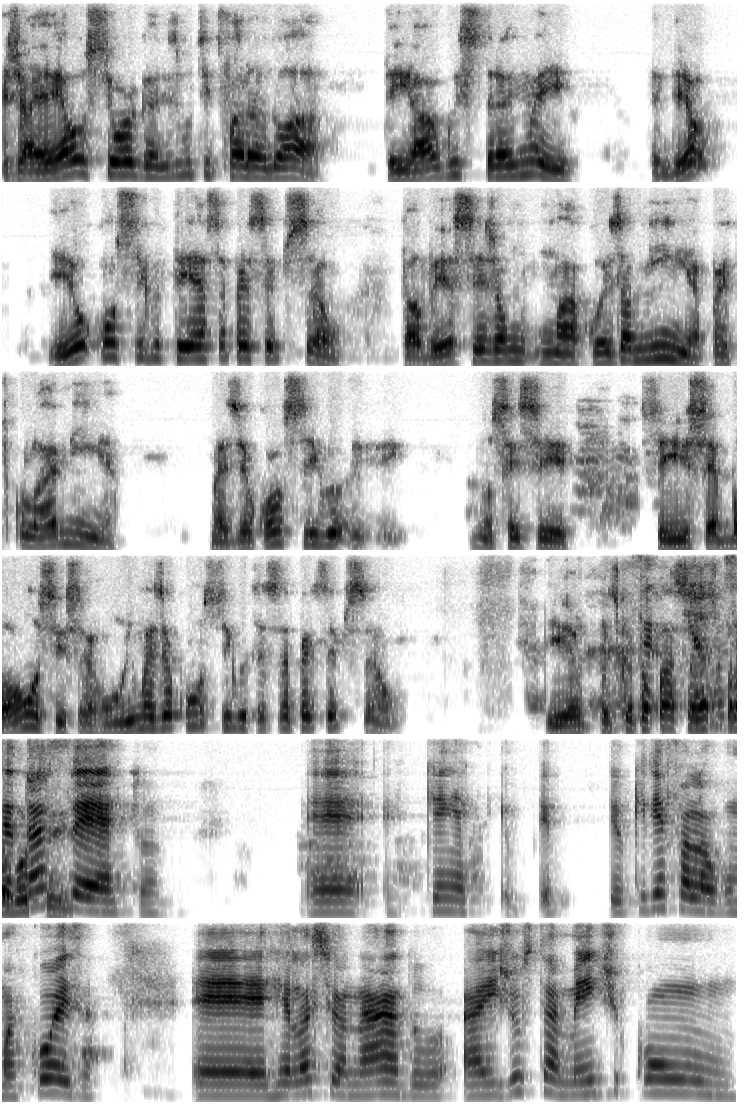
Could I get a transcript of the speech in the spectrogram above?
já é o seu organismo te falando, ó, tem algo estranho aí, entendeu? Eu consigo ter essa percepção. Talvez seja uma coisa minha, particular minha mas eu consigo, não sei se se isso é bom ou se isso é ruim, mas eu consigo ter essa percepção. E é por isso que eu estou passando isso para Você está vocês. certo. É, quem é, eu, eu queria falar alguma coisa é, relacionado aí justamente com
